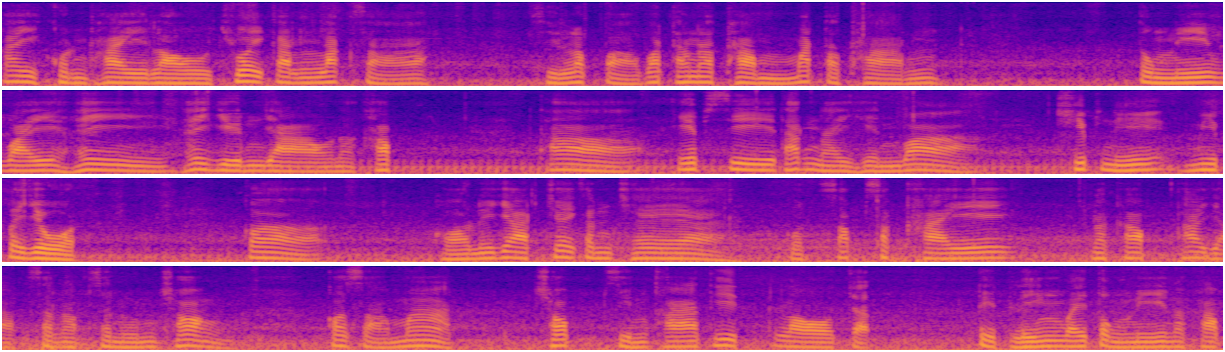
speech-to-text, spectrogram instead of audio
ให้คนไทยเราช่วยกันรักษาศิลปะวัฒนธรรมมาตรฐาน ตรงนี้ไว้ให้ให้ยืนยาวนะครับ ถ้า FC ท่านไหนเห็นว่าคลิปนี้มีประโยชน์ ก็ขออนุญาตช่วยกันแชร์ กด Subscribe นะครับ ถ้าอยากสนับสนุนช่องก็สามารถช็อปสินค้าที่เราจะ ติดลิงก์ไว้ตรงนี้นะครับ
